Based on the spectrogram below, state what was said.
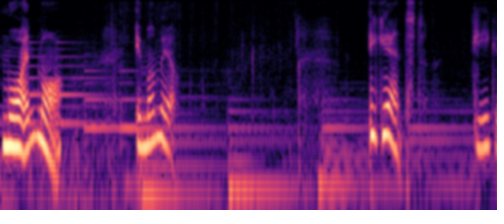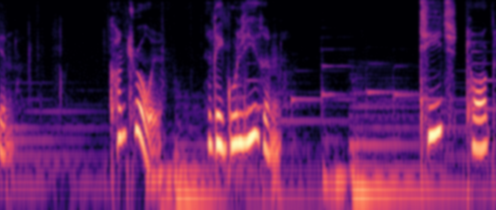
More and more. Immer mehr. Against. Gegen. Control. Regulieren. Teach, talk,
